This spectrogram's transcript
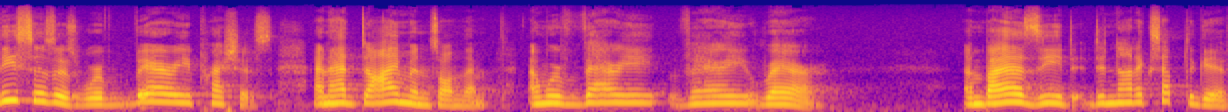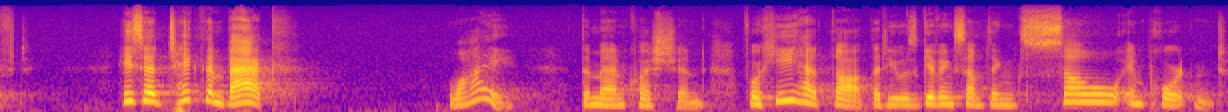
These scissors were very precious and had diamonds on them and were very, very rare. And Bayazid did not accept the gift. He said, Take them back. Why? The man questioned, for he had thought that he was giving something so important.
